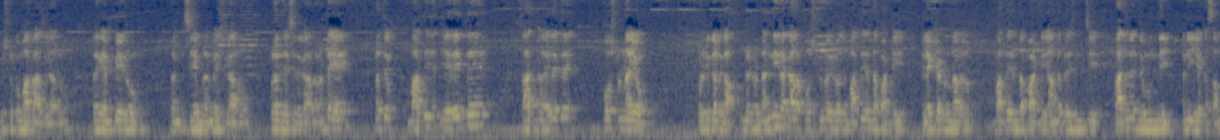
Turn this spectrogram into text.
విష్ణుకుమార్ రాజు గారు అలాగే ఎంపీలు సీఎం రమేష్ గారు పురంధేశ్వరి గారు అంటే ప్రతి ఒక్క భారతీయ ఏదైతే ఏదైతే పోస్టులు ఉన్నాయో పొలిటికల్గా ఉన్నటువంటి అన్ని రకాల పోస్టుల్లో ఈరోజు భారతీయ జనతా పార్టీ ఎలక్టెడ్ ఉన్నారు. భారతీయ జనతా పార్టీ ఆంధ్రప్రదేశ్ నుంచి ప్రాతినిధ్యం ఉంది అని ఈ యొక్క సభ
